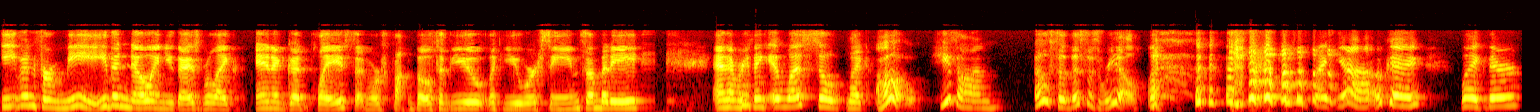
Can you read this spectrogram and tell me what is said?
even for me even knowing you guys were like in a good place and were both of you like you were seeing somebody and everything it was still like oh he's on oh so this is real. Like yeah okay. Like they're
